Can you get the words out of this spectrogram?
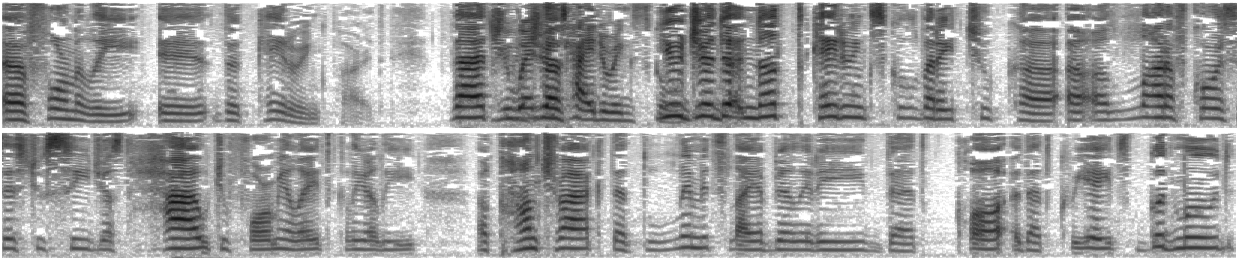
uh, formally is the catering part. That you you, went just to catering school. You did uh, not catering school, but I took uh, a, a lot of courses to see just how to formulate clearly a contract that limits liability, that co- that creates good mood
